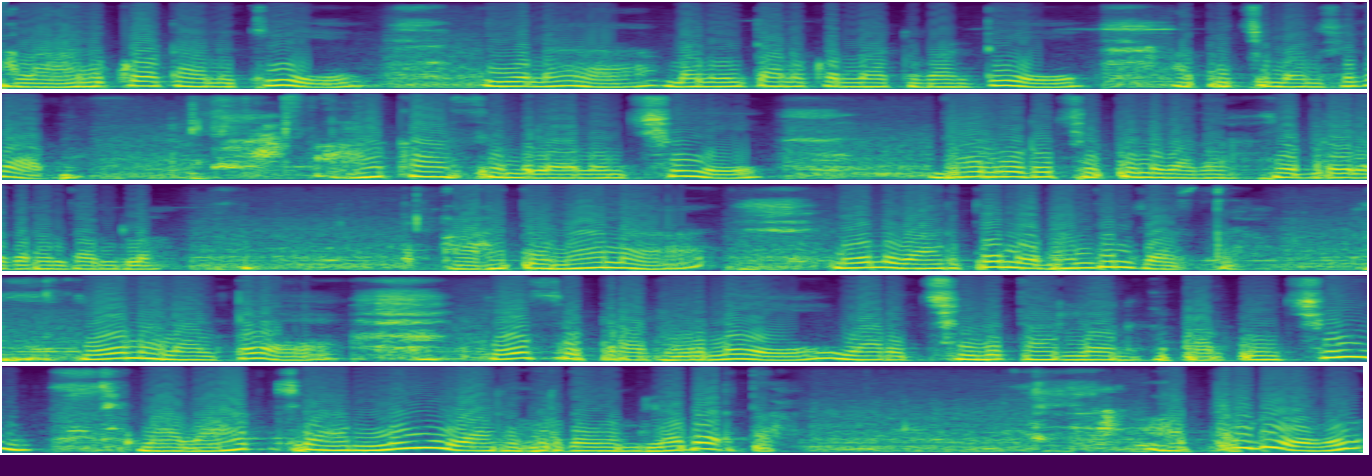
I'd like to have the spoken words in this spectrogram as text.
అలా అనుకోవటానికి ఈయన మన ఇంటి అనుకున్నటువంటి ఆ పిచ్చి మనిషి కాదు. ఆకాశంలో నుంచి దేవుడు చెప్పిండు కదా హెబ్రిల్ గ్రంథంలో ఆ దినాన నేను వారితో నిబంధన చేస్తా. ఏమనంటే యేసు ప్రభువుని వారి జీవితాల్లోనికి పంపించి నా వాక్యాన్ని వారి హృదయంలో పెడతా. అప్పుడు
